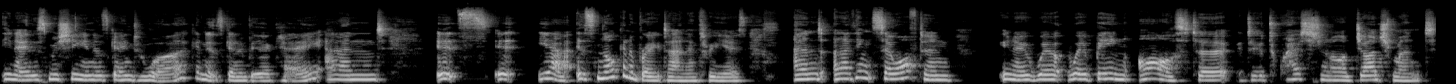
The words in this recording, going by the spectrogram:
you know this machine is going to work and it's going to be okay, and it's it yeah it's not going to break down in three years, and and I think so often you know we're we're being asked to to, to question our judgment.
